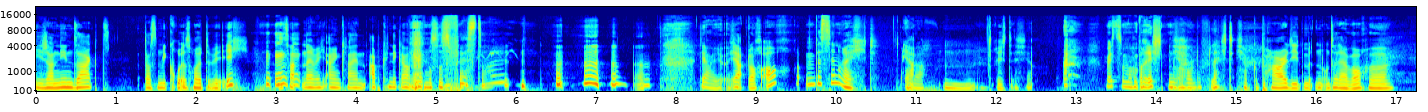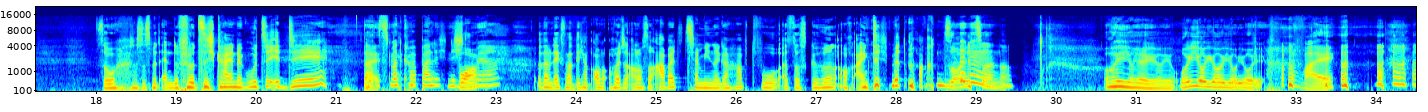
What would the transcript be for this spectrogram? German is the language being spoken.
Die Janine sagt, das Mikro ist heute wie ich. Es hat nämlich einen kleinen Abknicker und ich muss es festhalten. Ja, ich Ja. habe doch auch ein bisschen recht. Ja. Oder? Mm, richtig, ja. Möchtest du mal berichten, Ja. warum du vielleicht. Ich habe gepartied mitten unter der Woche. So, das ist mit Ende 40 keine gute Idee. Da ist man körperlich nicht Boah. mehr. Und am nächsten Tag, ich habe auch heute auch noch so Arbeitstermine gehabt, wo also das Gehirn auch eigentlich mitmachen sollte. Ne? Uiuiui, uiuiui, ui. Wei.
